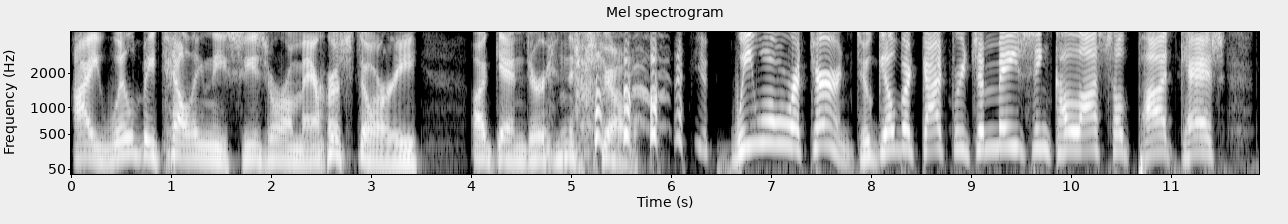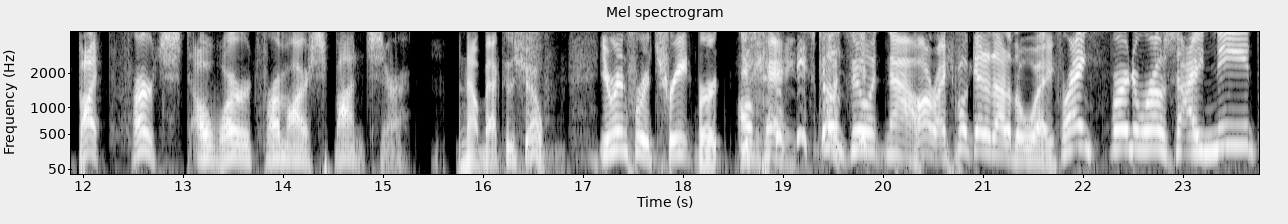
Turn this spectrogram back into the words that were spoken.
I will be telling the Cesar Romero story again during the show. we will return to Gilbert Gottfried's amazing colossal podcast. But first, a word from our sponsor. And now back to the show. You're in for a treat, Burt. He's- Okay, he's gonna we'll do see- it now. All right, we'll get it out of the way. Frank Verderosa, I need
